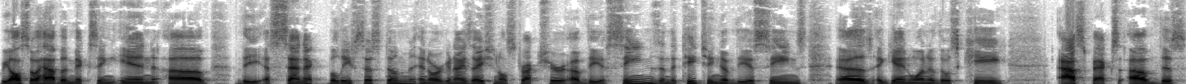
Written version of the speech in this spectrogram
We also have a mixing in of the Essenic belief system and organizational structure of the Essenes and the teaching of the Essenes as, again, one of those key aspects of this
